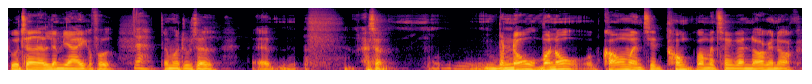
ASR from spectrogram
Du har taget alle dem, jeg ikke har fået. Ja. Dem har du taget. Øh, altså, hvornår, hvornår kommer man til et punkt, hvor man tænker, nok er nok?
